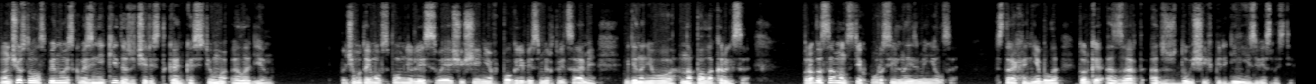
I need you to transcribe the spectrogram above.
Он чувствовал спиной сквозняки даже через ткань костюма L1. Почему-то ему вспомнились свои ощущения в погребе с мертвецами, где на него напала крыса. Правда, сам он с тех пор сильно изменился. Страха не было, только азарт от ждущей впереди неизвестности.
